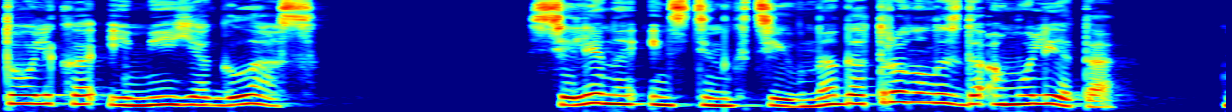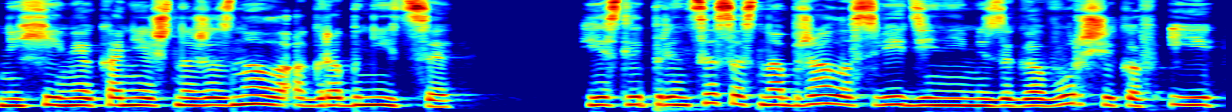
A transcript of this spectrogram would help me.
Только имея глаз. Селена инстинктивно дотронулась до амулета. Нехемия, конечно же, знала о гробнице. Если принцесса снабжала сведениями заговорщиков и...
